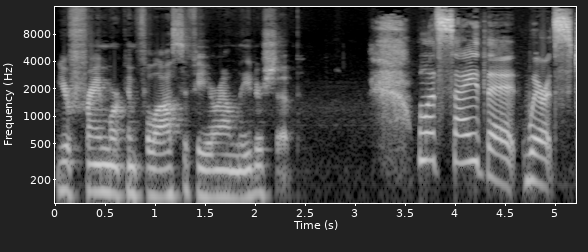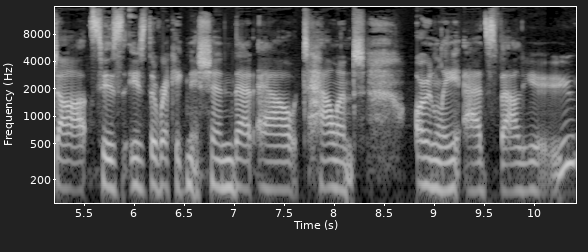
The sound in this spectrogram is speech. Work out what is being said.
your framework and philosophy around leadership? Well, I'd say that where it starts is is the recognition that our talent only adds value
